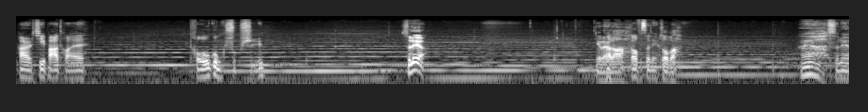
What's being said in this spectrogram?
二七八团投共属实。司令，你来了，高副司令，坐吧。哎呀，司令，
